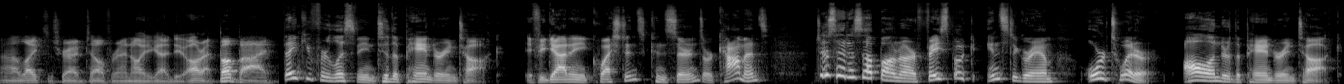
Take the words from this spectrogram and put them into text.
Uh, like, subscribe, tell a friend. All you got to do. All right, bye bye. Thank you for listening to the Pandering Talk. If you got any questions, concerns, or comments, just hit us up on our Facebook, Instagram, or Twitter, all under the Pandering Talk.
